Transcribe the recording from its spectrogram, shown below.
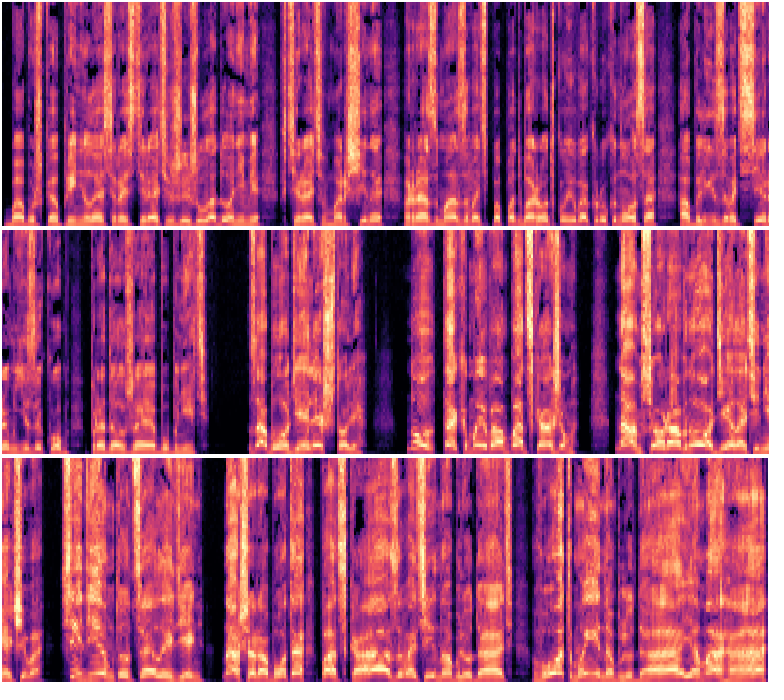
Бабушка принялась растирать жижу ладонями, втирать в морщины, размазывать по подбородку и вокруг носа, облизывать серым языком, продолжая бубнеть. «Заблудились, что ли? Ну, так мы вам подскажем. Нам все равно делать нечего. Сидим тут целый день. Наша работа — подсказывать и наблюдать. Вот мы и наблюдаем, ага».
